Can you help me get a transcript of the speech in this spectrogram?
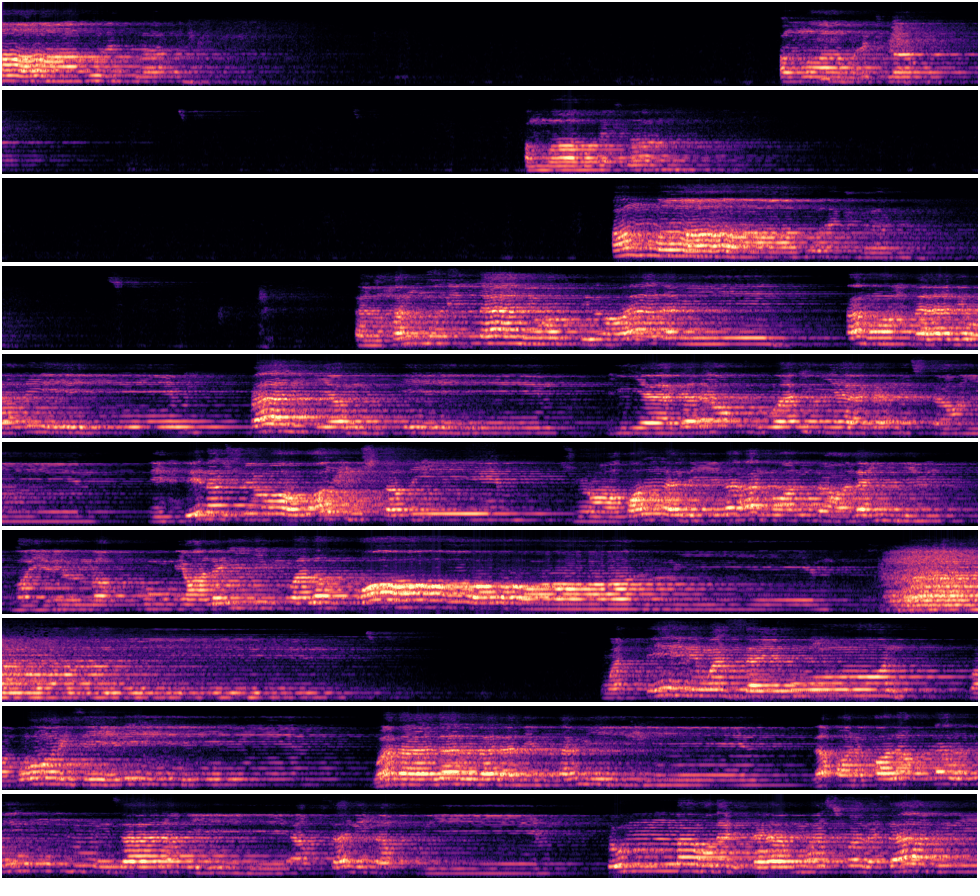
الله والتين والزيتون وطور سينين وهذا البلد الأمين لقد خلقنا الإنسان في أحسن تقويم. ثم رددناه أسفل سافلين.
